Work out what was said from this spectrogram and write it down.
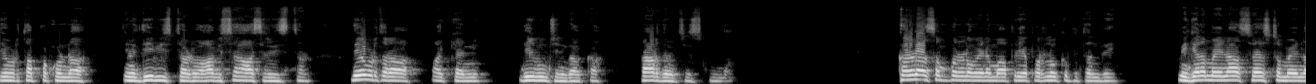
దేవుడు తప్పకుండా నేను దీవిస్తాడు ఆవిస ఆశీర్వదిస్తాడు. దేవుడు తన వాక్యాన్ని దీవించిన గాక ప్రార్థన చేసుకుందాం. కరుణా సంపన్నమైన మా ప్రియ పరలోకపు తండ్రి మీ ఘనమైన శ్రేష్టమైన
